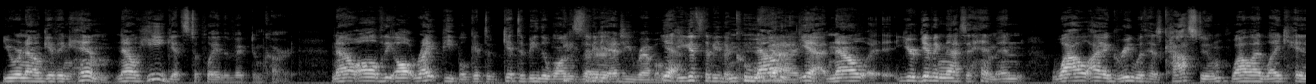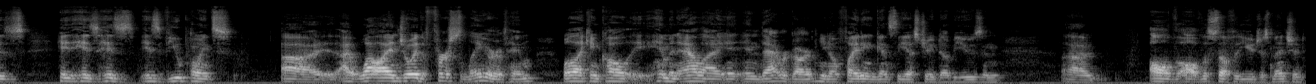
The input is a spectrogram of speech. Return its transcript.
you are now giving him now he gets to play the victim card. Now all of the alt right people get to get to be the he ones gets to that be are the edgy rebel. Yeah. He gets to be the cool now, guy. Yeah, now you're giving that to him. And while I agree with his costume, while I like his his his his, his viewpoints, uh, I, while I enjoy the first layer of him, while I can call him an ally in, in that regard, you know, fighting against the SJWs and uh, all the, all the stuff that you just mentioned.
